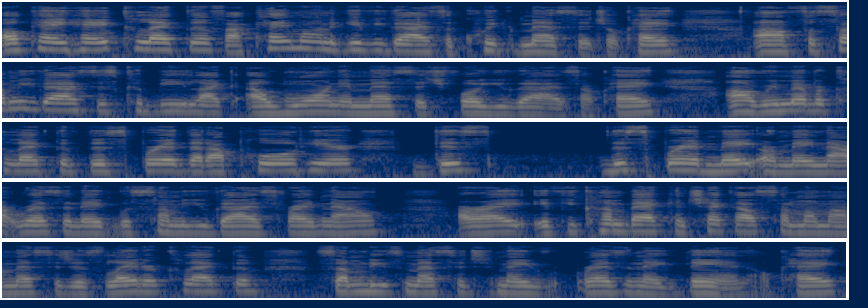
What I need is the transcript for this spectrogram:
Okay, hey collective. I came on to give you guys a quick message, okay? Um, for some of you guys, this could be like a warning message for you guys, okay? Um, remember, collective, this spread that I pulled here, this this spread may or may not resonate with some of you guys right now. All right. If you come back and check out some of my messages later, collective, some of these messages may resonate then. Okay.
